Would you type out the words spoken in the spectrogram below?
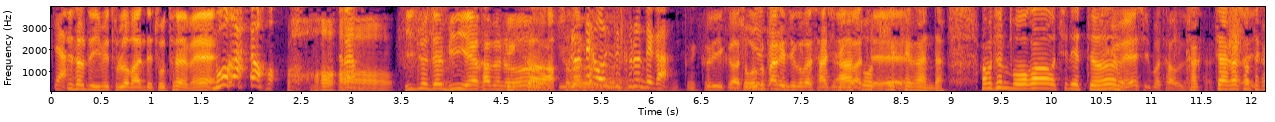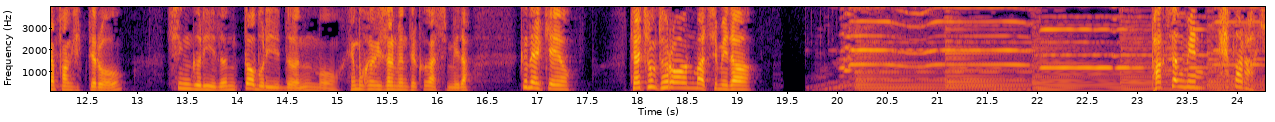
자. 시설도 이미 둘러봤는데 좋더라며. 뭐가요? 어. 20년 전에 미리 예약하면은 그러니까 그런 데가 어디 있어, 그런 데가. 그러니까 저 얼굴 빨개지고 면 사실인 아, 것또 같아. 어떻게 태가한다. 아무튼 뭐가 어찌됐든 실버타운. 각자가 선택한 방식대로 싱글이든 더블이든 뭐 행복하게 살면 될 것 같습니다. 끝낼게요. 대충 토론 마칩니다. 박상민 해바라기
